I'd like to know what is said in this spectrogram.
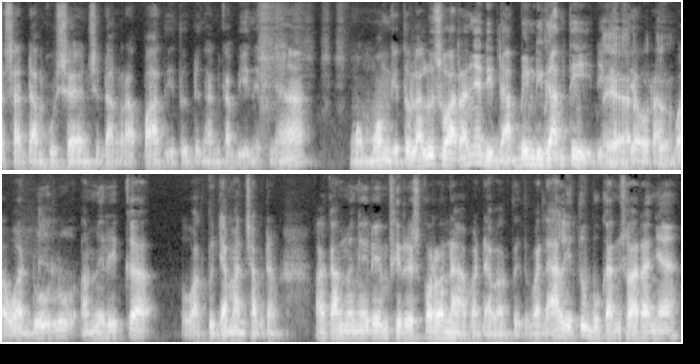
Saddam Hussein sedang rapat gitu dengan kabinetnya ngomong gitu lalu suaranya didabing diganti diganti Ya, orang betul. bahwa dulu Amerika waktu zaman Saddam akan mengirim virus corona pada waktu itu padahal itu bukan suaranya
